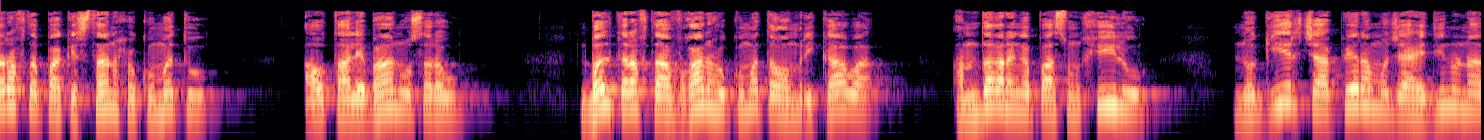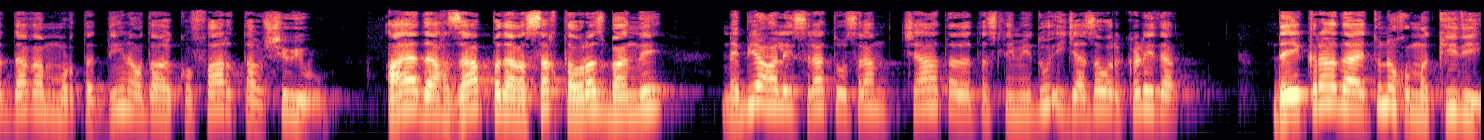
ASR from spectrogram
طرف ته پاکستان حکومت او طالبان وسره وو بل طرف ته افغان حکومت او امریکا وه همدغه رنګه پاسون خېلو نو ګیر چاپیره مجاهدینو نه دغه مرتدین او دغه کفار تاو شوي وو آیا د احزاب په دغه سخت ورځ باندې نبی علی صلوات و سلام چاته د تسلیمېدو اجازه ورکړې ده د اکراه د آیتونه خو مکی دي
